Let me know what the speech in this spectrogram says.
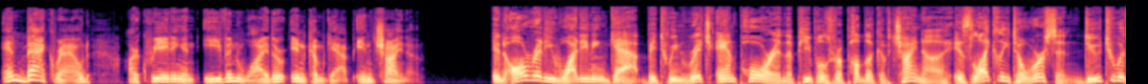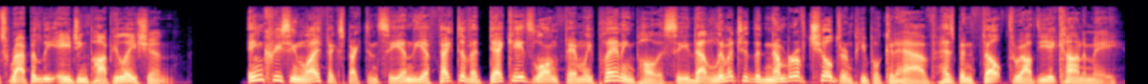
and background are creating an even wider income gap in China. An already widening gap between rich and poor in the People's Republic of China is likely to worsen due to its rapidly aging population. Increasing life expectancy and the effect of a decades long family planning policy that limited the number of children people could have has been felt throughout the economy.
